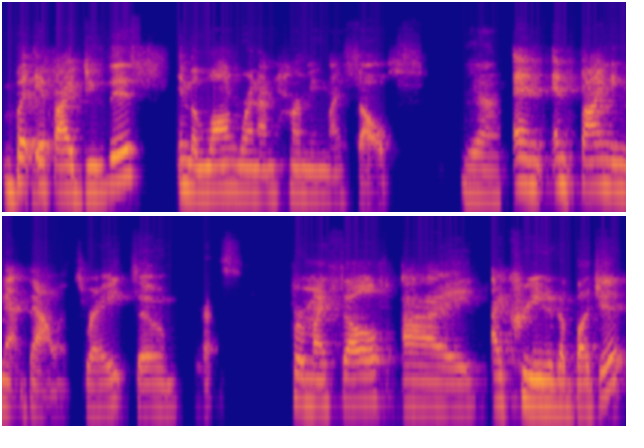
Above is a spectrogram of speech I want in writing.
but if I do this in the long run, I'm harming myself yeah and and finding that balance right so yes for myself i i created a budget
